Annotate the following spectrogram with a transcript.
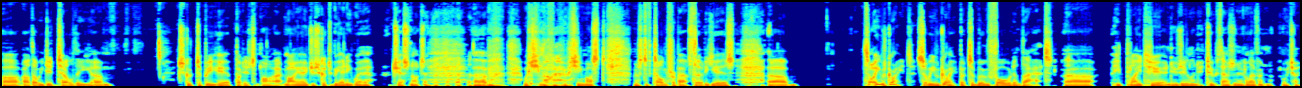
Uh, although he did tell the, um, "It's good to be here, but it's my, at my age, it's good to be anywhere." Chestnut, um, which he, which he must must have told for about thirty years. Um, so he was great. So he was great. But to move forward in that, uh, he played here in New Zealand in 2011, which I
